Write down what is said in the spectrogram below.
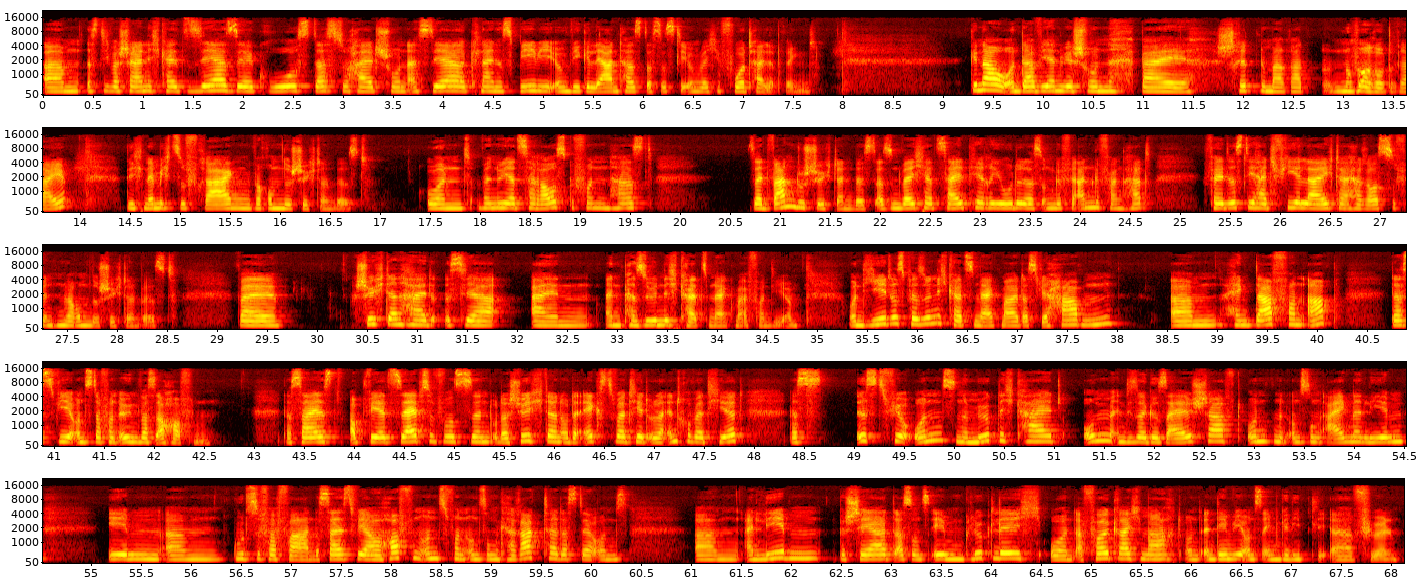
ähm, ist die Wahrscheinlichkeit sehr, sehr groß, dass du halt schon als sehr kleines Baby irgendwie gelernt hast, dass es dir irgendwelche Vorteile bringt. Genau, und da wären wir schon bei Schritt Nummer, Nummer drei, dich nämlich zu fragen, warum du schüchtern bist. Und wenn du jetzt herausgefunden hast, seit wann du schüchtern bist, also in welcher Zeitperiode das ungefähr angefangen hat, fällt es dir halt viel leichter herauszufinden, warum du schüchtern bist. Weil Schüchternheit ist ja ein, ein Persönlichkeitsmerkmal von dir. Und jedes Persönlichkeitsmerkmal, das wir haben, ähm, hängt davon ab, dass wir uns davon irgendwas erhoffen. Das heißt, ob wir jetzt selbstbewusst sind oder schüchtern oder extrovertiert oder introvertiert, das ist für uns eine Möglichkeit, um in dieser Gesellschaft und mit unserem eigenen Leben eben ähm, gut zu verfahren. Das heißt, wir erhoffen uns von unserem Charakter, dass der uns ähm, ein Leben beschert, das uns eben glücklich und erfolgreich macht und in dem wir uns eben geliebt äh, fühlen.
